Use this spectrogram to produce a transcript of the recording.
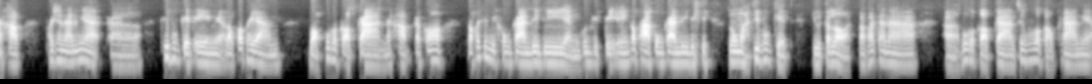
นะครับ เพราะฉะนั้นเนี่ยที่ภูเก็ตเองเนี่ยเราก็พยายามบอกผู้ประกอบการนะครับ แล้วก็เราก็จะมีโครงการดีๆ อย่างคุณกิติเองก็พาโครงการดีๆ ลงมาที่ภูเก็ตอยู่ตลอดมาพัฒนาผู้ประกอบการ ซึ่งผู้ประกอบการเนี่ย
